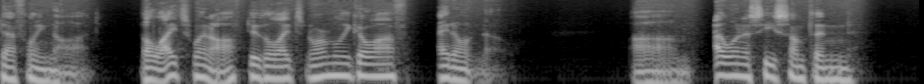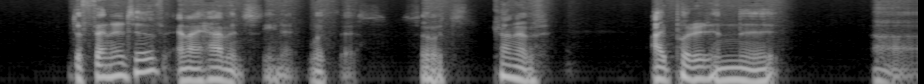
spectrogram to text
definitely not. The lights went off. Do the lights normally go off? I don't know. Um, I want to see something definitive, and I haven't seen it with this. So it's kind of, I put it in the uh,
